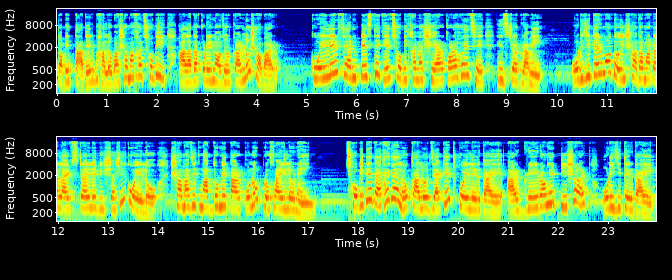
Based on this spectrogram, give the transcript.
তবে তাদের ভালোবাসা মাখা ছবি আলাদা করে নজর কাড়ল সবার। কোয়েলের ফ্যান পেজ থেকে ছবিখানা শেয়ার করা হয়েছে ইনস্টাগ্রামে। অরিজিতের মতোই সাদামাটা লাইফস্টাইলে বিশ্বাসী কোয়েলও। সামাজিক মাধ্যমে তার কোনো প্রোফাইলও নেই। ছবিতে দেখা গেল কালো জ্যাকেট কোয়েলের গায়ে আর গ্রে রঙের টি শার্ট অরিজিতের গায়ে।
